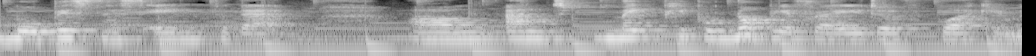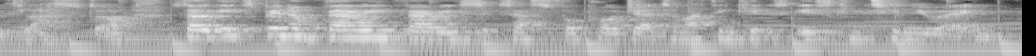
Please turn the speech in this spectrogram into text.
more business in for them um, and make people not be afraid of working with Leicester. So it's been a very, very successful project and I think it is continuing.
